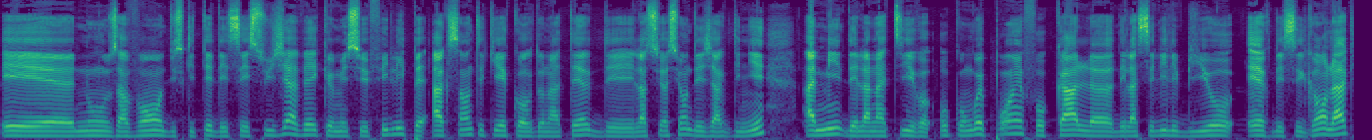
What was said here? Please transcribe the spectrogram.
Et euh, nous avons discuté de ces sujets avec M. Philippe Accent, qui est coordonnateur de l'association des jardiniers Amis de la Nature au Congo, point focal euh, de la cellule bio RDC Grand Lac,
